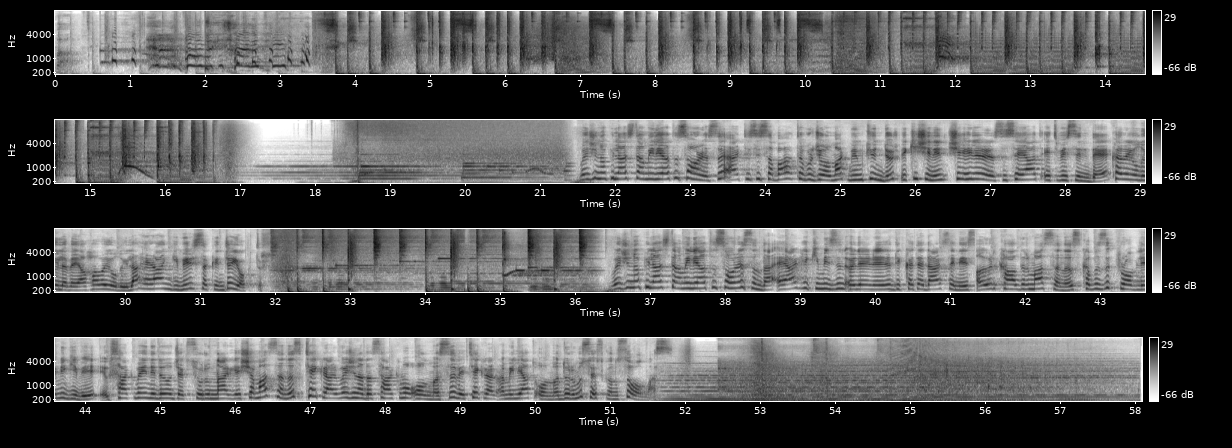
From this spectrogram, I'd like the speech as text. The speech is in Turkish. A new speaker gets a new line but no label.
Canva.
Vajinoplasti ameliyatı sonrası ertesi sabah taburcu olmak mümkündür ve kişinin şehirler arası seyahat etmesinde karayoluyla veya hava yoluyla herhangi bir sakınca yoktur. Vajinoplasti ameliyatı sonrasında eğer hekiminizin önerilerine dikkat ederseniz, ağır kaldırmazsanız, kabızlık problemi gibi e, sarkmaya neden olacak sorunlar yaşamazsanız tekrar vajinada sarkma olması ve tekrar ameliyat olma durumu söz konusu olmaz.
